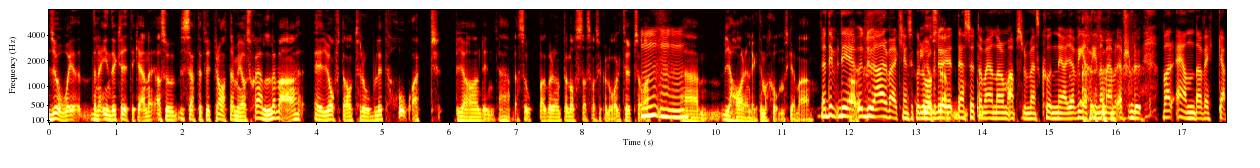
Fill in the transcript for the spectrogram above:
Jo, den här inre kritikern, alltså sättet vi pratar med oss själva är ju ofta otroligt hårt. Björn, din jävla sopa, går runt och låtsas vara psykolog, typ så. Mm, Ehm, jag har en legitimation, ska jag bara... Ja, det, det, Du är verkligen psykolog. Du det. är dessutom en av de absolut mest kunniga jag vet inom ämnet eftersom du varenda vecka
